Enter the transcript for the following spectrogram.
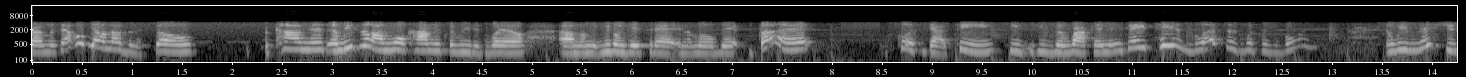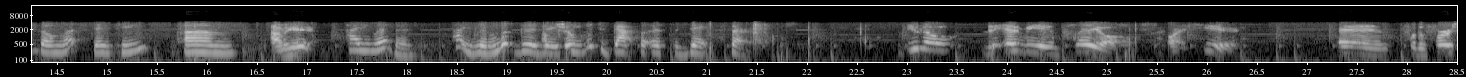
girl, Miss. I hope y'all loving the show. The comments, and we still got more comments to read as well. Um, I mean, we're going to get to that in a little bit. But, of course, you got T. He he's been rocking, and JT has blessed us with his voice, and we missed you so much, JT. Um, I'm here. how you living? How you living? What's good, JT? chill- What you got for us today, sir? You know, the NBA playoffs are here. And for the first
